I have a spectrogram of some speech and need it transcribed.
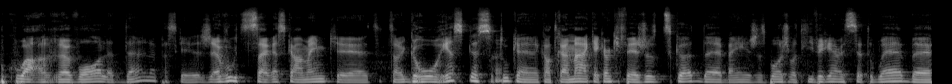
beaucoup à revoir là-dedans, là, parce que j'avoue ça reste quand même que c'est un gros risque, là, surtout que, contrairement à quelqu'un qui fait juste du code, euh, ben, je sais pas, je vais te livrer un site web, euh,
